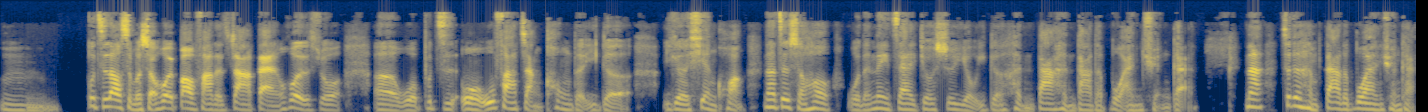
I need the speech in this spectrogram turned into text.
嗯，不知道什么时候会爆发的炸弹，或者说，呃，我不知我无法掌控的一个一个现况。那这时候，我的内在就是有一个很大很大的不安全感。那这个很大的不安全感，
